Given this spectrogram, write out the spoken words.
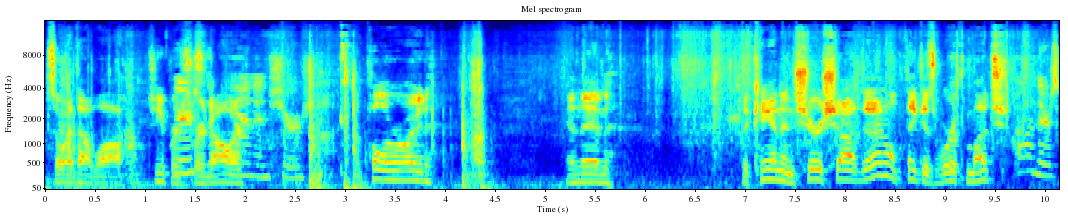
So I thought, well, cheapers Here's for a dollar. Sure the Polaroid, and then the Canon Sure Shot that I don't think is worth much, Oh, and there's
